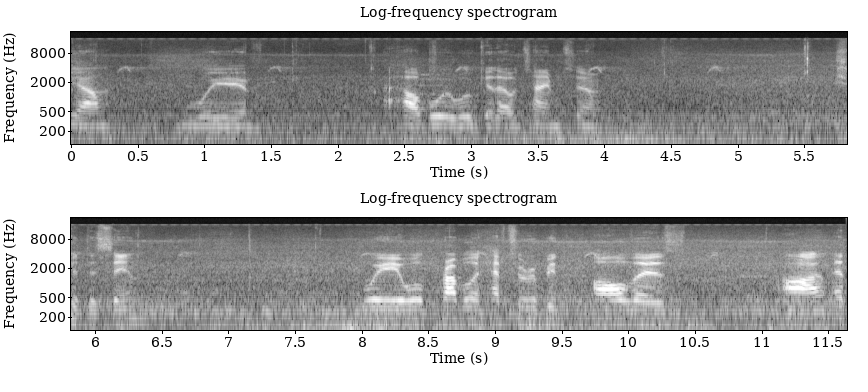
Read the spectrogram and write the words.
Yeah, we. I hope we will get our time to shoot the scene. We will probably have to repeat all this uh, at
